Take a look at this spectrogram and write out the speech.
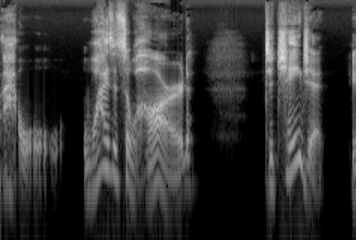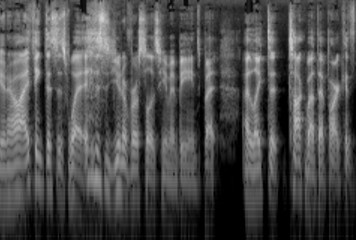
how, why is it so hard to change it? You know, I think this is what this is universal as human beings, but I like to talk about that part because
